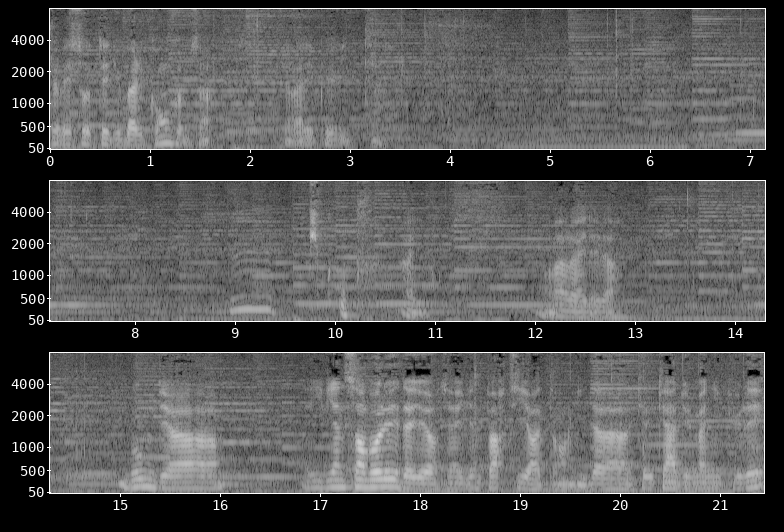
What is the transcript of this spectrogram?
Je vais sauter du balcon comme ça. Ça va aller plus vite. Voilà, il est là. Boum, dia. Il vient de s'envoler d'ailleurs, tiens, il vient de partir, attends, il a quelqu'un a dû le manipuler,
